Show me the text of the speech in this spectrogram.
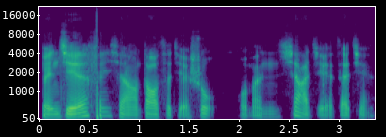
本节分享到此结束，我们下节再见。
